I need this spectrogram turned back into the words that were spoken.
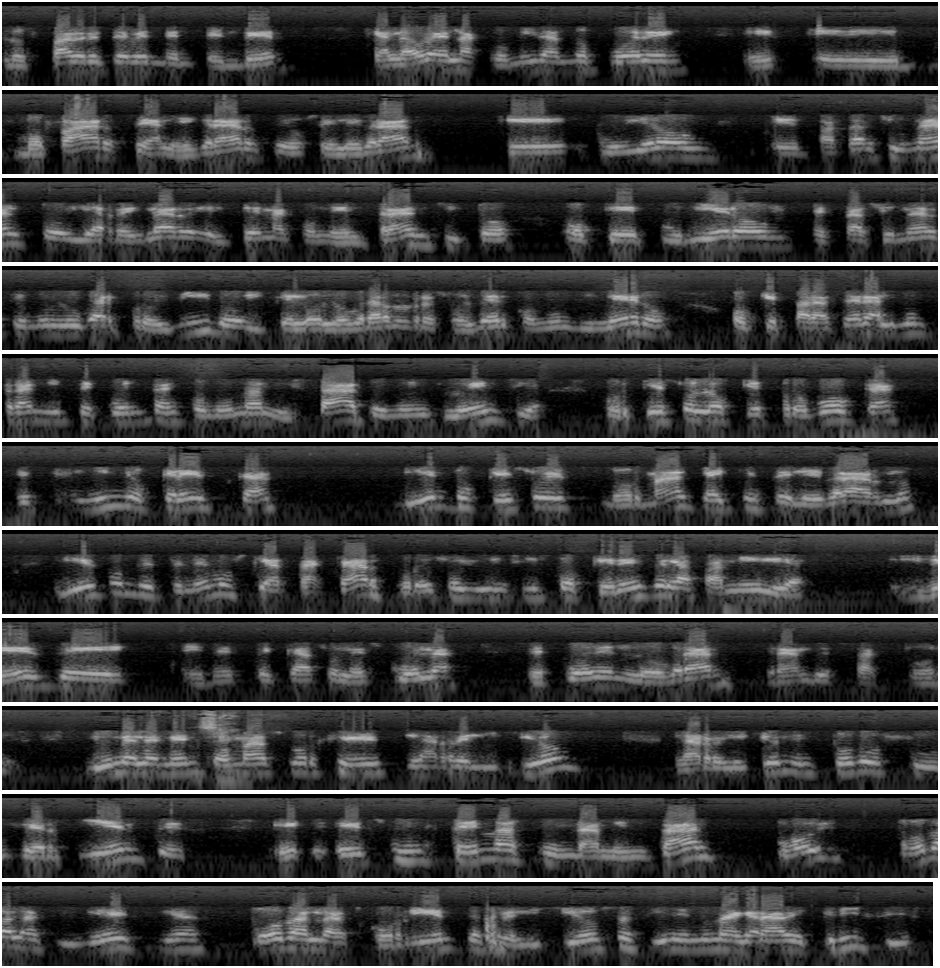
los padres deben de entender que a la hora de la comida no pueden este, mofarse, alegrarse o celebrar que pudieron eh, pasarse un alto y arreglar el tema con el tránsito o que pudieron estacionarse en un lugar prohibido y que lo lograron resolver con un dinero o que para hacer algún trámite cuentan con una amistad, una influencia, porque eso lo que provoca es que el niño crezca viendo que eso es normal, que hay que celebrarlo, y es donde tenemos que atacar, por eso yo insisto que desde la familia y desde, en este caso, la escuela, se pueden lograr grandes factores. Y un elemento más, Jorge, es la religión. La religión en todos sus vertientes eh, es un tema fundamental. Hoy todas las iglesias, todas las corrientes religiosas tienen una grave crisis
